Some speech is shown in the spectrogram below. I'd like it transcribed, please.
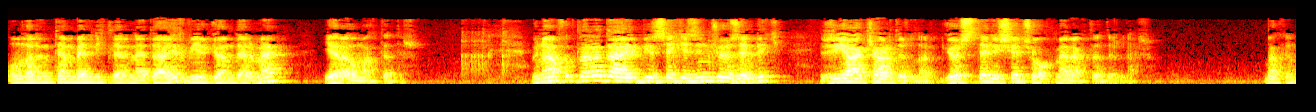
onların tembelliklerine dair bir gönderme yer almaktadır. Münafıklara dair bir sekizinci özellik riyakardırlar. Gösterişe çok meraktadırlar. Bakın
